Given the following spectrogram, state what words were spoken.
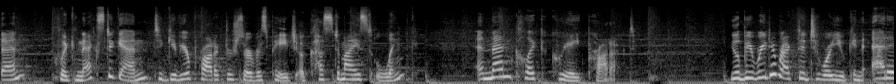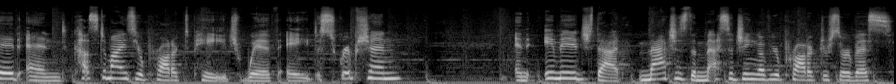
Then click Next again to give your product or service page a customized link, and then click Create Product. You'll be redirected to where you can edit and customize your product page with a description, an image that matches the messaging of your product or service,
